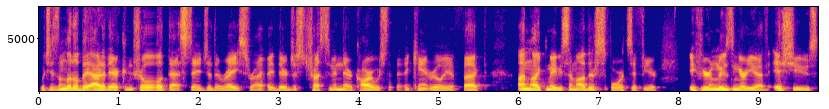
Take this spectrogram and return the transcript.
which is a little bit out of their control at that stage of the race, right? They're just trusting in their car, which they can't really affect. Unlike maybe some other sports, if you're if you're losing or you have issues,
